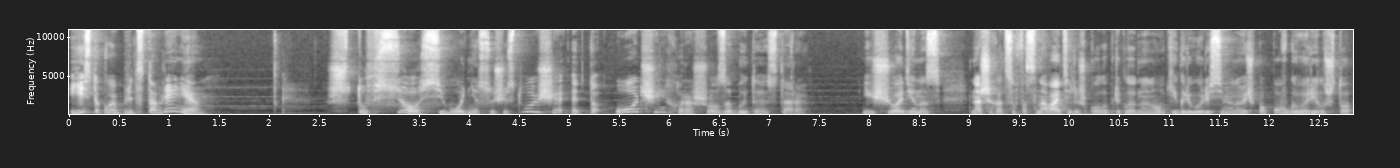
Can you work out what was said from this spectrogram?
Есть такое представление, что все сегодня существующее – это очень хорошо забытое старое. Еще один из наших отцов-основателей школы прикладной науки, Григорий Семенович Попов, говорил, что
